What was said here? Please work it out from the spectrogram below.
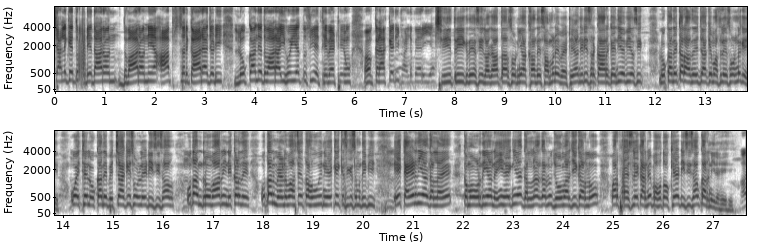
ਚੱਲ ਕੇ ਤੁਹਾਡੇ ਦਾਰ ਦਵਾਰ ਆਉਂਦੇ ਆ। ਆਪ ਸਰਕਾਰ ਆ ਜਿਹੜੀ ਲੋਕਾਂ ਦੇ ਦਵਾਰ ਆਈ ਹੋਈ ਆ, ਤੁਸੀਂ ਇੱਥੇ ਬੈਠੇ ਹੋ। ਕੜਾਕੇ ਦੀ ਠੰਡ ਪੈ ਰਹੀ ਆ। 6 ਤਰੀਕ ਦੇ ਅਸੀਂ ਲਗਾਤਾਰ ਤੁਹਾਡੀਆਂ ਅੱਖਾਂ ਦੇ ਸਾਹਮਣੇ ਬੈਠੇ ਆ, ਜਿਹੜੀ ਸਰਕਾਰ ਕਹਿੰਦੀ ਹੈ ਵੀ ਅਸੀਂ ਲੋਕਾਂ ਦੇ ਘਰਾਂ ਦੇ ਜਾ ਕੇ ਮਸਲੇ ਸੁਣਨਗੇ। ਉਹ ਇੱਥੇ ਲੋਕਾਂ ਦੇ ਵਿੱਚ ਆ ਕੇ ਸੁਣ ਲਏ ਡੀਸੀ ਸਾਹਿਬ। ਉਹ ਤਾਂ ਅੰਦਰੋਂ ਬਾਹਰ ਨਹੀਂ ਨਿਕਲਦੇ। ਉਹ ਤਾਂ ਮਿਲਣ ਵਾਸਤੇ ਤਾਂ ਹੋਊ ਹੀ ਨਹੀਂ। ਹੈ ਕਿ ਕਿਸੇ ਕਿਸਮ ਦੀ ਵੀ ਇਹ ਕਹਿਣ ਦੀਆਂ ਗੱਲਾਂ ਹੈ ਕਮਾਉਣ ਦੀਆਂ ਨਹੀਂ ਹੈਗੀਆਂ। ਗੱਲਾਂ ਕਰਨ ਨੂੰ ਜੋ ਜੋ ਮਰਜ਼ੀ ਕਰ ਲਓ ਪਰ ਫੈਸਲੇ ਕਰਨੇ ਬਹੁਤ ਔਖੇ ਆ ਡੀਸੀ ਸਾਹਿਬ ਕਰ ਨਹੀਂ ਰਹੇ ਇਹ। ਅ,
